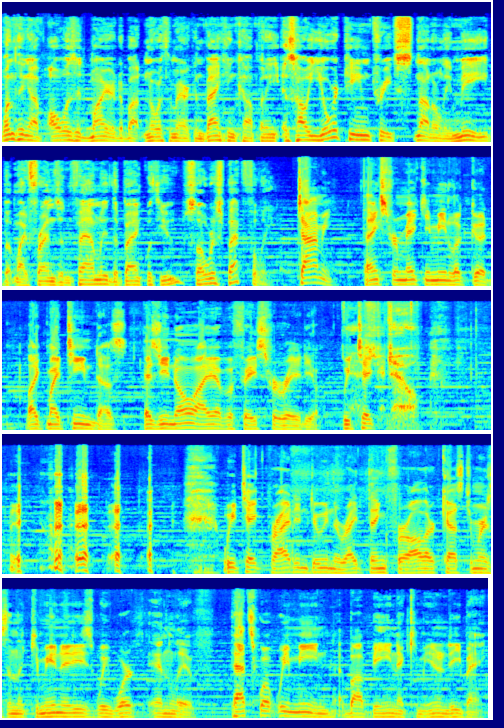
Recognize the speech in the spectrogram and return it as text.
One thing I've always admired about North American Banking Company is how your team treats not only me, but my friends and family that bank with you so respectfully. Tommy, thanks for making me look good, like my team does. As you know, I have a face for radio. We Yes, take you do. we take pride in doing the right thing for all our customers and the communities we work and live. That's what we mean about being a community bank.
